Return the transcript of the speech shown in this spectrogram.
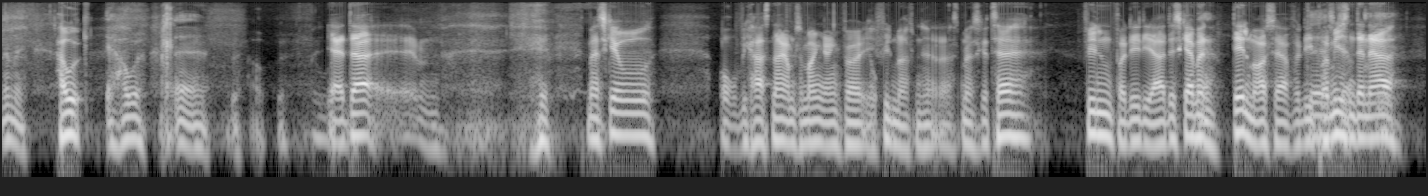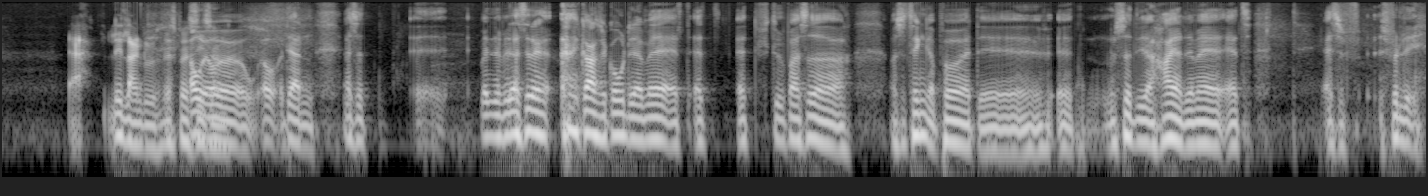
nemlig. Havet. Ja, havet. Øh, Ja, der... Øh, man skal jo... Oh, vi har snakket om så mange gange før i filmaften her. Der, man skal tage film for det, de er. Det skal man Ja. dele med os her, fordi Det præmissen, den er ja, lidt langt ud. Lad os bare Jo, sige sådan. jo, jo, jo, det er den. Altså, øh, men men altså, det der gør så godt det der med, at, at, at du bare sidder og, og så tænker på, at, øh, at nu sidder de der hajer der med, at altså selvfølgelig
